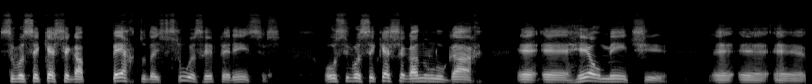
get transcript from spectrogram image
se você quer chegar perto das suas referências, ou se você quer chegar num lugar é, é, realmente é, é,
